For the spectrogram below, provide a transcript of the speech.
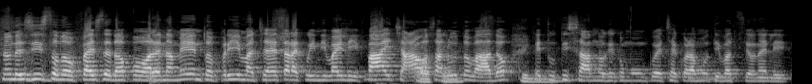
Non esistono feste dopo allenamento, prima, eccetera, quindi vai lì, fai, ciao, okay. saluto, vado quindi... e tutti sanno che comunque c'è quella motivazione lì.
